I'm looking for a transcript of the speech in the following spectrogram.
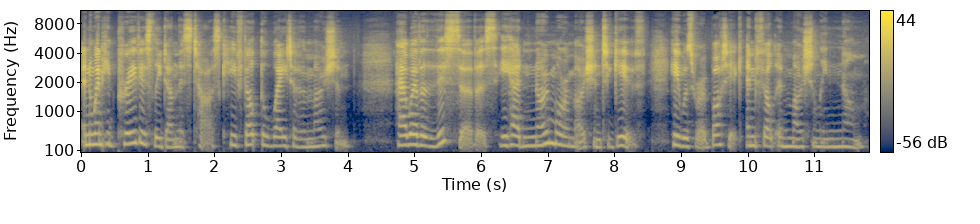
and when he'd previously done this task, he felt the weight of emotion. However, this service, he had no more emotion to give. He was robotic and felt emotionally numb.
